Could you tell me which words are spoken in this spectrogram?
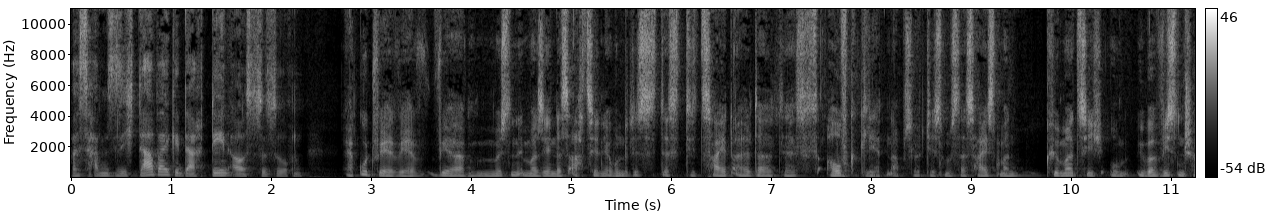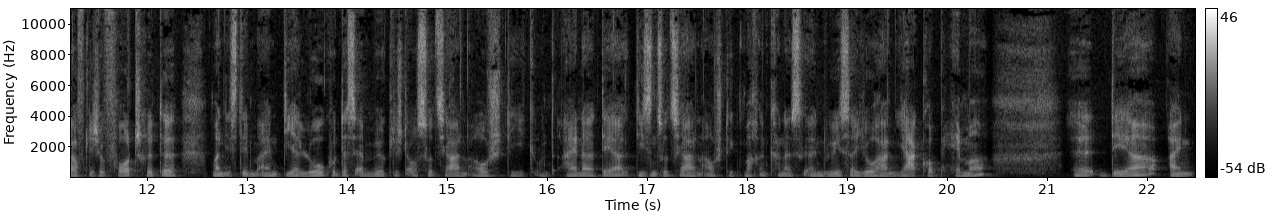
Was haben Sie sich dabei gedacht, den auszusuchen? Ja gut, wir, wir, wir müssen immer sehen, das 18. Jahrhundert ist das die Zeitalter des aufgeklärten Absolutismus. Das heißt, man kümmert sich um über wissenschaftliche Fortschritte. Man ist in einem Dialog und das ermöglicht auch sozialen Aufstieg. Und einer, der diesen sozialen Aufstieg machen kann, ist ein gewisser Johann Jakob Hemmer. Äh, der ein,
